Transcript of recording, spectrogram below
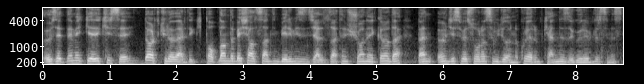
özetlemek gerekirse 4 kilo verdik. Toplamda 5-6 santim belimiz inceldi. Zaten şu an ekrana da ben öncesi ve sonrası videolarını koyarım. Kendiniz de görebilirsiniz.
